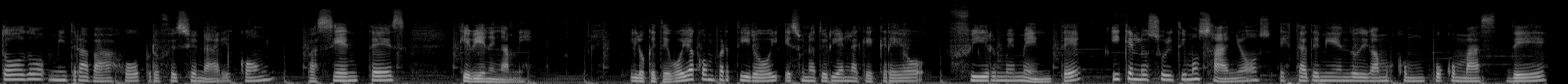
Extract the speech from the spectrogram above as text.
todo mi trabajo profesional con pacientes que vienen a mí. Lo que te voy a compartir hoy es una teoría en la que creo firmemente y que en los últimos años está teniendo, digamos, como un poco más de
